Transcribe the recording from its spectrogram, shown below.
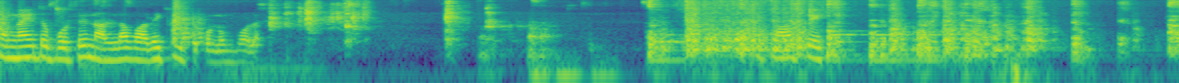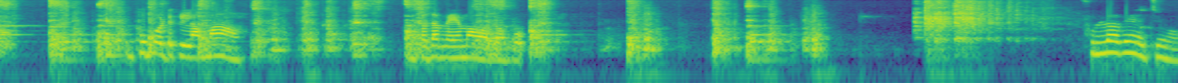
வெங்காயத்தை போட்டு நல்லா வதக்கி விட்டுக்கணும் போல. ஓகே உப்பு போட்டுக்கலாமா? அப்பதான் வேகமா வதங்கும் ஃபுல்லாவே வச்சுக்கோ.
